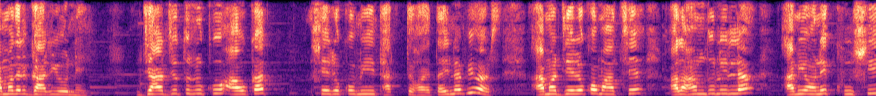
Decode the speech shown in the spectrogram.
আমাদের গাড়িও নেই। যার যতটুকু আওকাত সেরকমই থাকতে হয়, তাই না ভিউয়ার্স আমার যেরকম আছে, আলহামদুলিল্লাহ, আমি অনেক খুশি।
